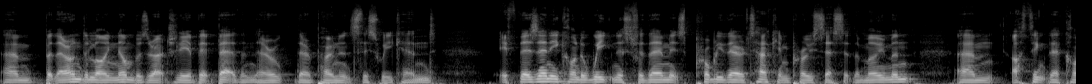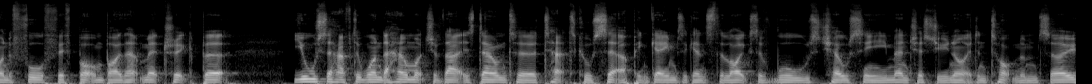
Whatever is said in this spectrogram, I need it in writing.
um, but their underlying numbers are actually a bit better than their their opponents this weekend. If there's any kind of weakness for them, it's probably their attacking process at the moment. Um, I think they're kind of fourth, fifth bottom by that metric, but you also have to wonder how much of that is down to tactical setup in games against the likes of Wolves, Chelsea, Manchester United, and Tottenham. So,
